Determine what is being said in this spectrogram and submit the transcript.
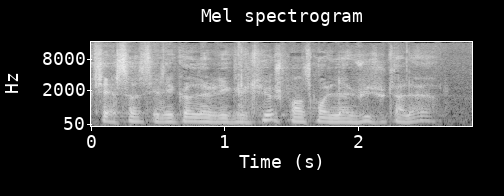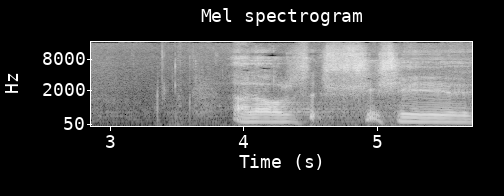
C'est ça, c'est l'école d'agriculture. Je pense qu'on l'a vu tout à l'heure. Alors, c'est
